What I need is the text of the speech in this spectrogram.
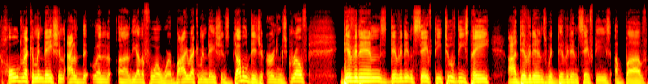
hold recommendation out of the uh, the other four were buy recommendations, double digit earnings growth, dividends, dividend safety. Two of these pay uh, dividends with dividend safeties above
